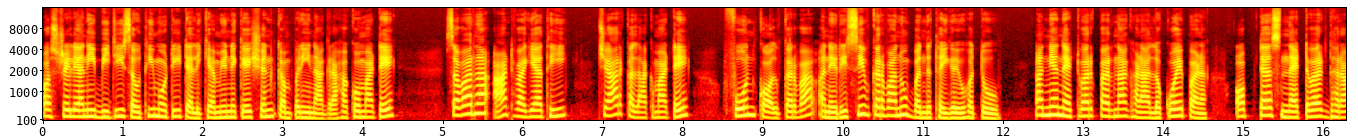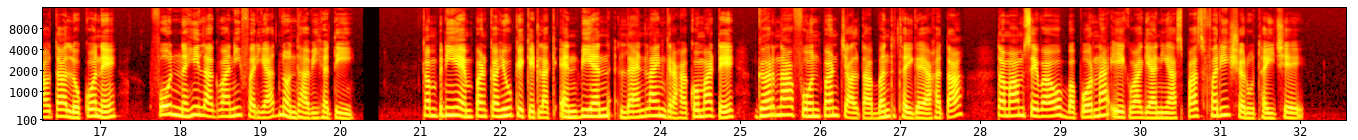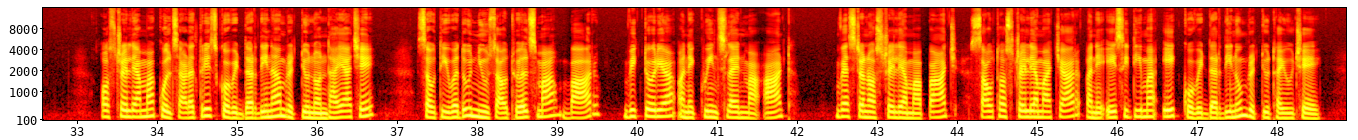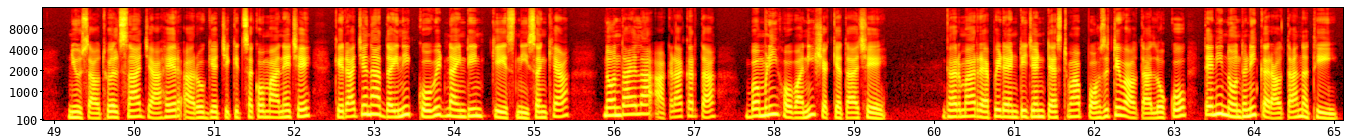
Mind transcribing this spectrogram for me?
ઓસ્ટ્રેલિયાની બીજી સૌથી મોટી ટેલિકમ્યુનિકેશન કંપનીના ગ્રાહકો માટે સવારના આઠ વાગ્યાથી ચાર કલાક માટે ફોન કોલ કરવા અને રિસીવ કરવાનું બંધ થઈ ગયું હતું. અન્ય નેટવર્ક પરના ઘણા લોકોએ પણ ઓપ્ટસ નેટવર્ક ધરાવતા લોકોને ફોન નહીં લાગવાની ફરિયાદ નોંધાવી હતી. કંપનીએ એમ પણ કહ્યું કે કેટલાક એનબીએન લેન્ડલાઇન ગ્રાહકો માટે ઘરના ફોન પણ ચાલતા બંધ થઈ ગયા હતા. તમામ સેવાઓ બપોરના એક વાગ્યાની આસપાસ ફરી શરૂ થઈ છે. ઓસ્ટ્રેલિયામાં કુલ સાડત્રીસ કોવિડ દર્દીના મૃત્યુ નોંધાયા છે. સૌથી વધુ ન્યૂ સાઉથ વેલ્સમાં બાર, વિક્ટોરિયા અને ક્વીન્સલેન્ડમાં આઠ, વેસ્ટર્ન ઓસ્ટ્રેલિયામાં પાંચ, સાઉથ ઓસ્ટ્રેલિયામાં ચાર અને એસીટીમાં એક કોવિડ દર્દીનું મૃત્યુ થયું છે. ન્યૂ સાઉથ વેલ્સના જાહેર આરોગ્ય ચિકિત્સકો માને છે કે રાજ્યના દૈનિક કોવિડ નાઇન્ટીન કેસની સંખ્યા નોંધાયેલા આંકડા કરતાં બમણી હોવાની શક્યતા છે. ઘરમાં રેપિડ એન્ટીજન ટેસ્ટમાં પોઝિટિવ આવતા લોકો તેની નોંધણી કરાવતા નથી.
